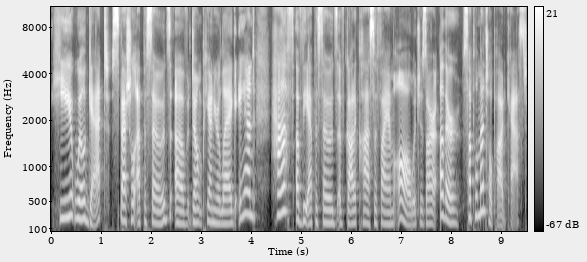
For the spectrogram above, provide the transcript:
he will get special episodes of Don't Pee on Your Leg and half of the episodes of Gotta Classify 'Em All, which is our other supplemental podcast.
